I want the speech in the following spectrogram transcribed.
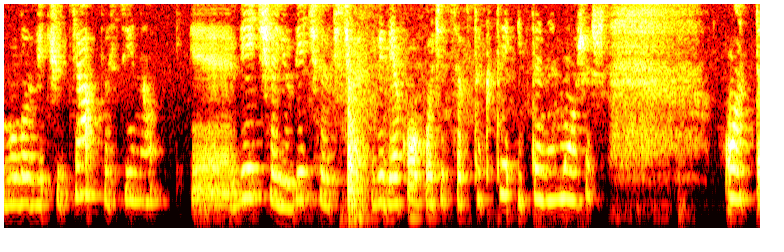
було відчуття постійно е, відчаю, відчаю, від якого хочеться втекти, і ти не можеш. От,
